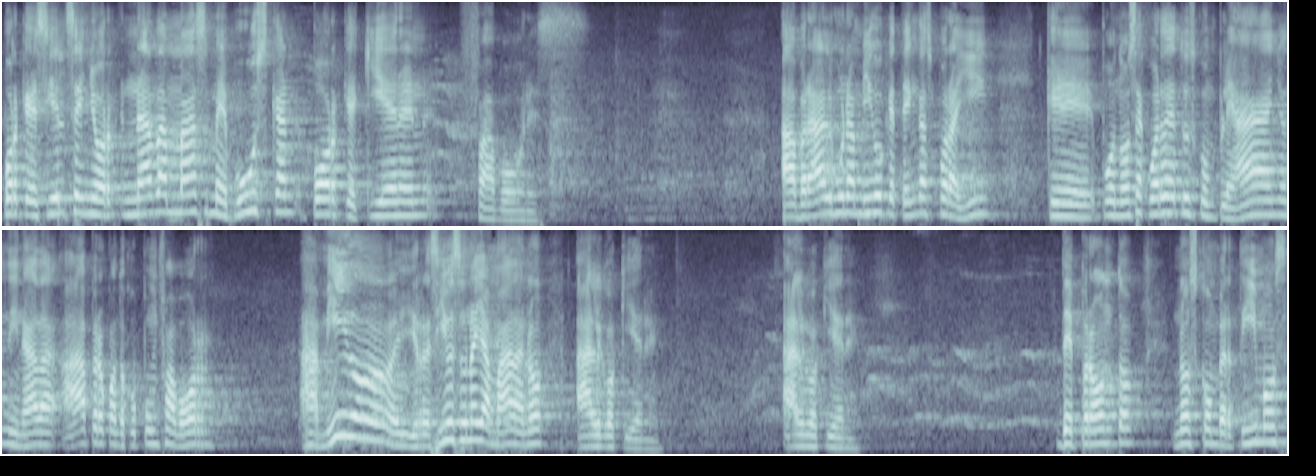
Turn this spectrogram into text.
porque decía el Señor, nada más me buscan porque quieren favores. ¿Habrá algún amigo que tengas por allí que pues no se acuerde de tus cumpleaños ni nada? Ah, pero cuando ocupa un favor, amigo, y recibes una llamada, ¿no? Algo quiere. Algo quiere. De pronto nos convertimos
